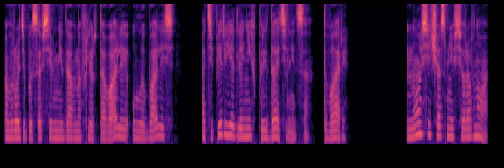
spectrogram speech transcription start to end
Вроде бы совсем недавно флиртовали, улыбались, а теперь я для них предательница, тварь. Но сейчас мне все равно.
